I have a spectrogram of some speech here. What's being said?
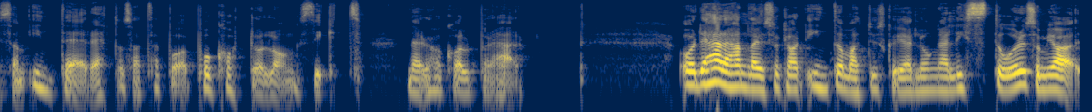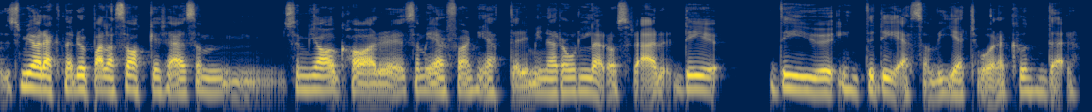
som inte är rätt att satsa på, på kort och lång sikt, när du har koll på det här. Och det här handlar ju såklart inte om att du ska göra långa listor som jag, som jag räknade upp alla saker så här som, som jag har som erfarenheter i mina roller och sådär. Det, det är ju inte det som vi ger till våra kunder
